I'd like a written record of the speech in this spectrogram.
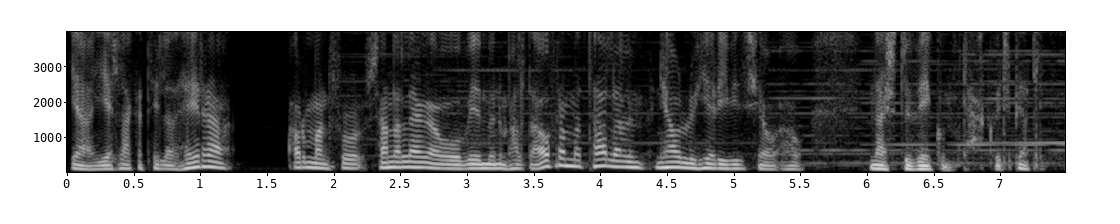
Já, ég hlaka til að heyra Ármann svo sannlega og við munum halda áfram að tala um njálu hér í Víðsjá á næstu veikum. Takk fyrir spjallin.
